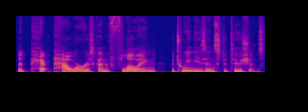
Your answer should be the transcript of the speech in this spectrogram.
that pa- power is kind of flowing between these institutions.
